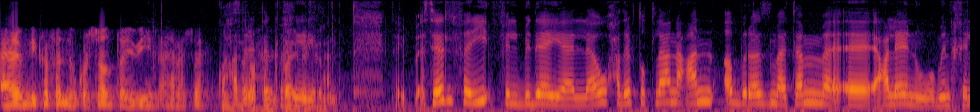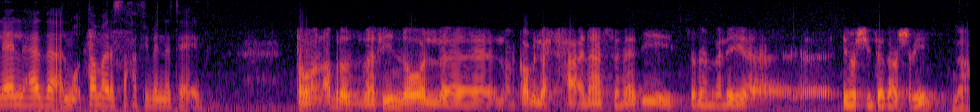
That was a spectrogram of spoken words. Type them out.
أهلا بيك يا فندم كل سنة وأنتم طيبين أهلا وسهلا. وحضرتك بخير يا فندم. طيب سيادة الفريق في البداية لو حضرتك تطلعنا عن أبرز ما تم إعلانه من خلال هذا المؤتمر الصحفي بالنتائج. طبعا أبرز ما فيه إن هو الأرقام اللي إحنا حققناها السنة دي السنة المالية 22 23 نعم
